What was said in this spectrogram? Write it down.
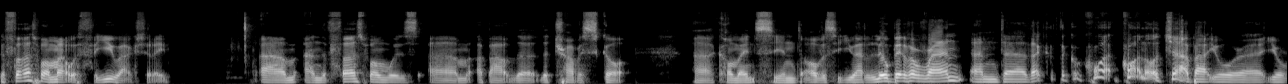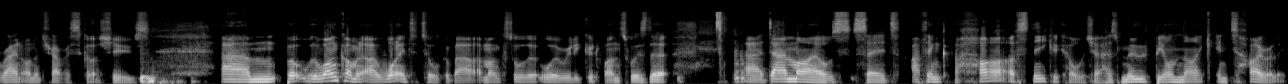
The first one, Matt, was for you actually, um, and the first one was um, about the the Travis Scott uh, comments, and obviously you had a little bit of a rant, and uh, that, that, got quite quite a lot of chat about your uh, your rant on the Travis Scott shoes. Um, but the one comment I wanted to talk about, amongst all the all the really good ones, was that uh, Dan Miles said, "I think the heart of sneaker culture has moved beyond Nike entirely."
